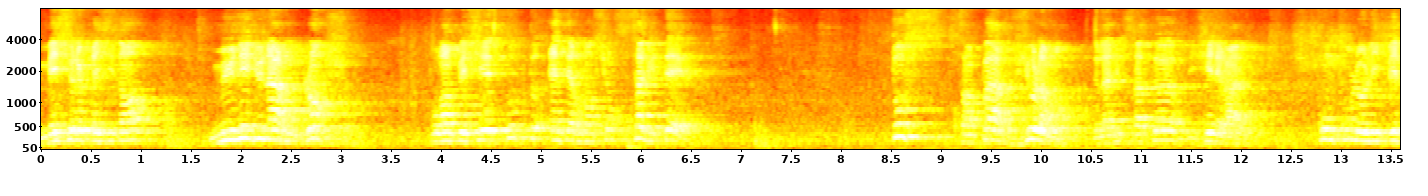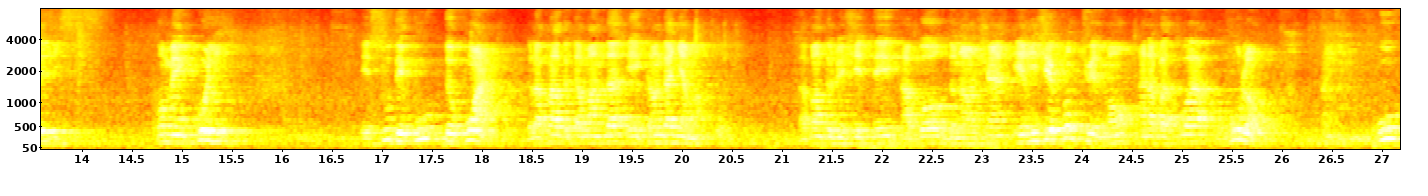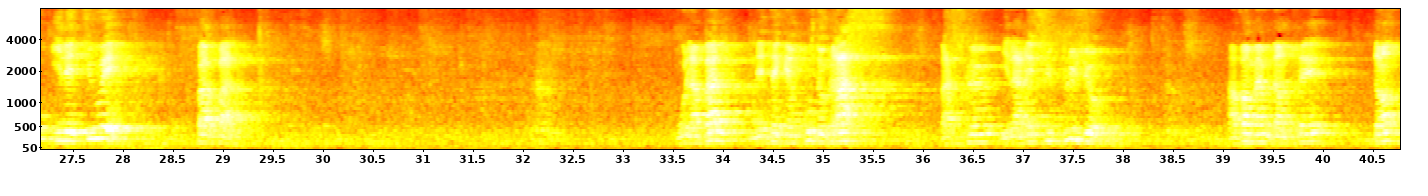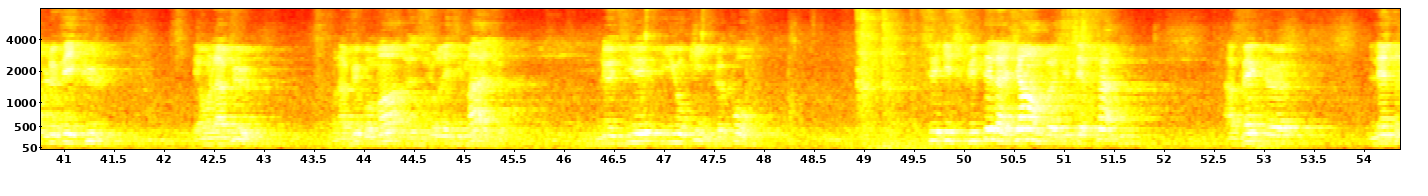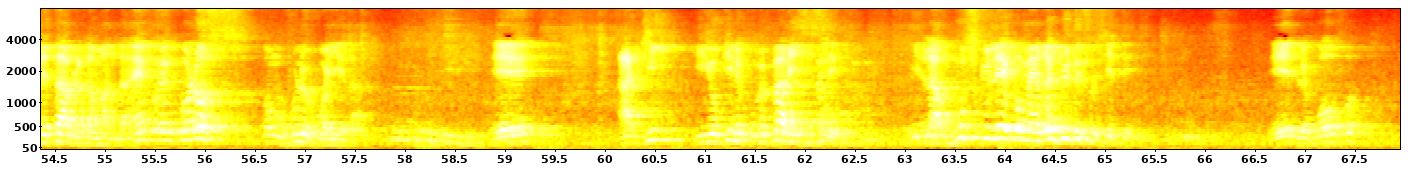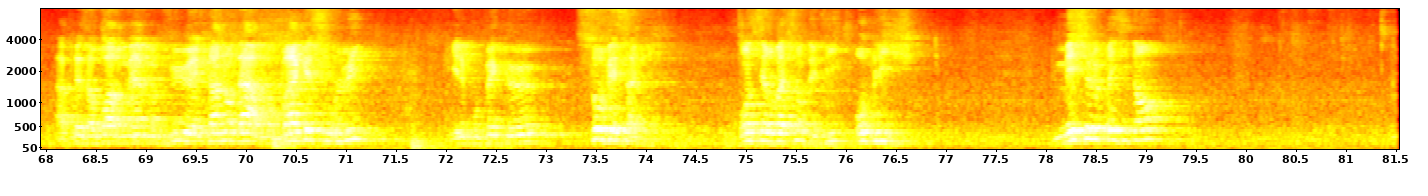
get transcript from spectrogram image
Monsieur le Président, muni d'une arme blanche, pour empêcher toute intervention salutaire. Tous s'emparent violemment de l'administrateur général, Kumpuloli Belvis, comme un colis, et sous des coups de poing de la part de Kamanda et Kanganyama, avant de le jeter à bord d'un engin érigé ponctuellement en abattoir roulant, où il est tué par balle. où la balle n'était qu'un coup de grâce, parce qu'il a reçu plusieurs coups, avant même d'entrer dans le véhicule. Et on l'a vu, on a vu comment, euh, sur les images, le vieux Yoki, le pauvre, se disputait la jambe du défunt avec euh, l'intraitable Kamanda, un, colosse, comme vous le voyez là, et à qui Yoki ne pouvait pas résister il l'a bousculé comme un rebut de société. Et le pauvre, après avoir même vu un canon d'armes braqué sur lui, il ne pouvait que sauver sa vie. Conservation de vie oblige. Monsieur le Président,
